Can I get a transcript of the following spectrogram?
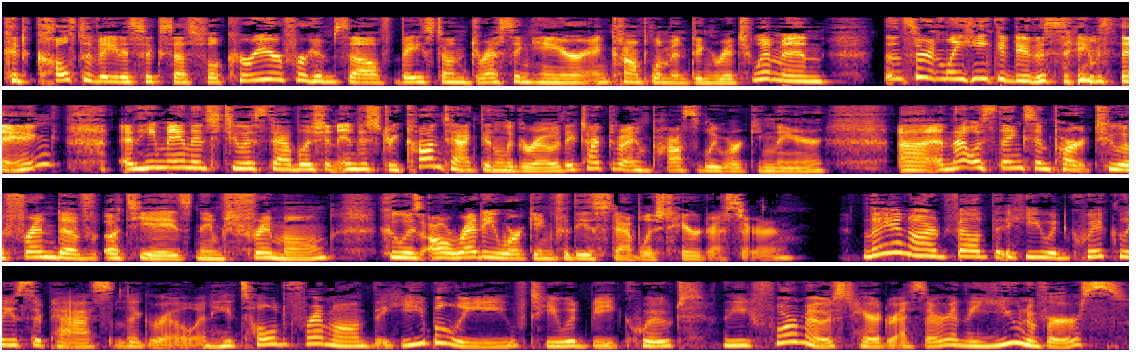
could cultivate a successful career for himself based on dressing hair and complimenting rich women, then certainly he could do the same thing. And he managed to establish an industry contact in Legros. They talked about him possibly working there. Uh, and that was thanks in part to a friend of Autié's named Fremont, who was already working for the established hairdresser. Leonard felt that he would quickly surpass Legros, and he told Fremont that he believed he would be, quote, the foremost hairdresser in the universe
